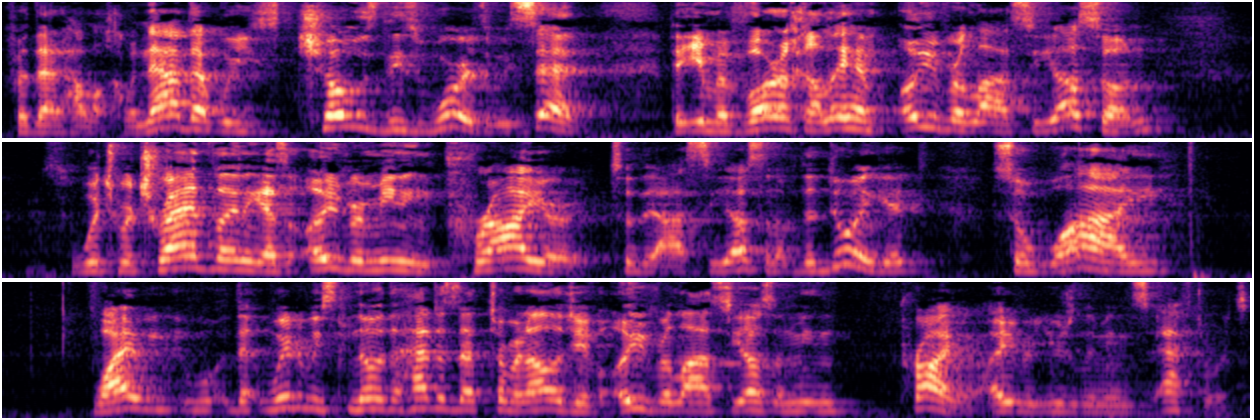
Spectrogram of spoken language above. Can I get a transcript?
for that halacha. But now that we chose these words, we said that you're mevarach alehem over la'asiyason, which we're translating as over meaning prior to the asiyason of the doing it. So why, why we, where do we know that? How does that terminology of over la'asiyason mean prior? Over usually means afterwards.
